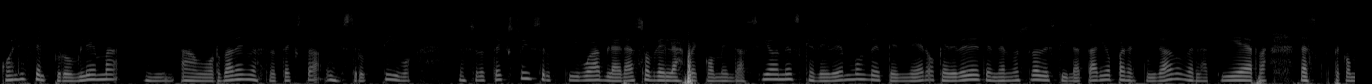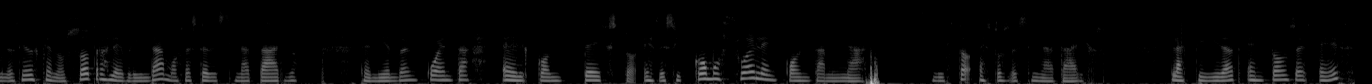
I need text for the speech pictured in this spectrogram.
¿cuál es el problema en abordar en nuestro texto instructivo? Nuestro texto instructivo hablará sobre las recomendaciones que debemos de tener o que debe de tener nuestro destinatario para el cuidado de la tierra, las recomendaciones que nosotros le brindamos a este destinatario, teniendo en cuenta el contexto, es decir, cómo suelen contaminar. ¿Listo? Estos destinatarios. La actividad entonces es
